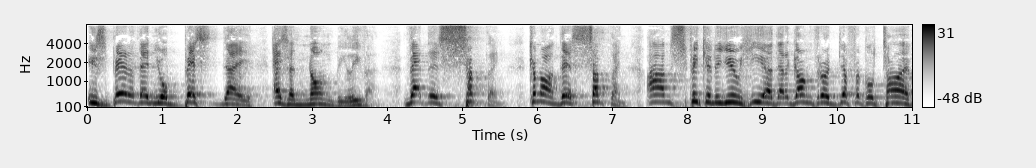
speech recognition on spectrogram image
is better than your best day as a non believer. That there's something. Come on, there's something. I'm speaking to you here that are going through a difficult time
